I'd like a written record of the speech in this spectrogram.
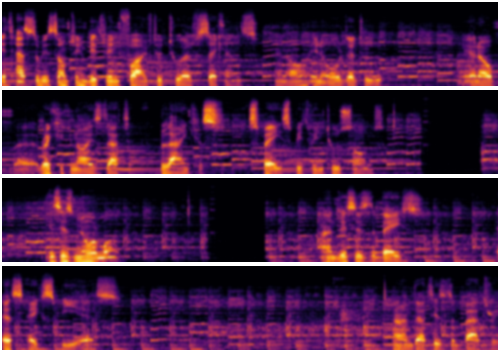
it has to be something between 5 to 12 seconds, you know, in order to, you know, uh, recognize that blank space between two songs. This is normal, and this is the bass, SXBS. and that is the battery.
